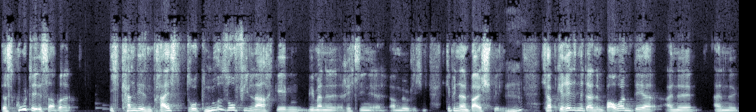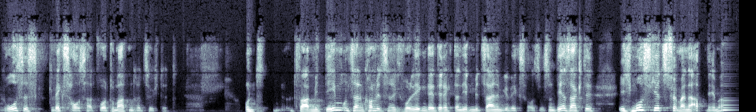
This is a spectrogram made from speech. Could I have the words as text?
Das Gute ist aber, ich kann diesem Preisdruck nur so viel nachgeben, wie meine Richtlinie ermöglichen. Ich gebe Ihnen ein Beispiel. Mhm. Ich habe geredet mit einem Bauern, der eine, ein großes Gewächshaus hat, wo er Tomaten drin züchtet. Und zwar mit dem und seinem konventionellen Kollegen, der direkt daneben mit seinem Gewächshaus ist. Und der sagte, ich muss jetzt für meine Abnehmer,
